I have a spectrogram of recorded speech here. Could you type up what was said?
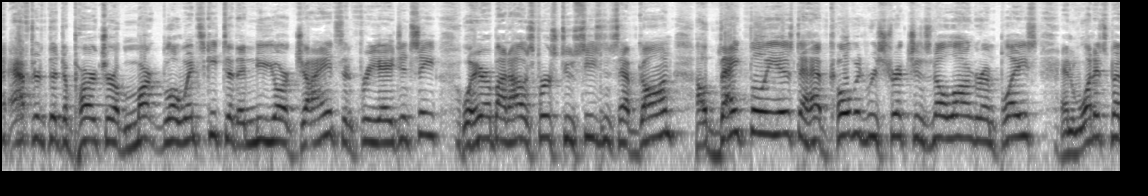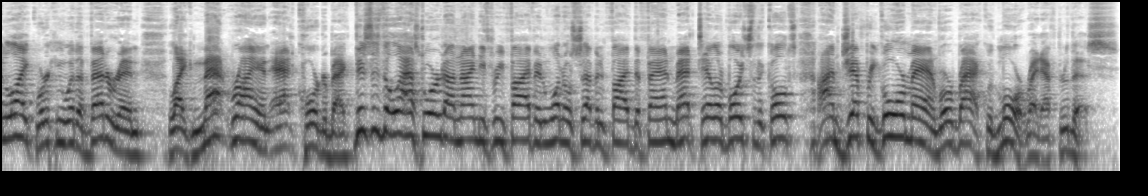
after the departure of Mark Glowinski to the New York Giants in free agency. We'll hear about how his first two seasons have gone, how thankful he is to have COVID restrictions no longer in place, and what it's been like working with with a veteran like Matt Ryan at quarterback. This is the last word on 93.5 and 107.5 The Fan. Matt Taylor, voice of the Colts. I'm Jeffrey Gorman. We're back with more right after this.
